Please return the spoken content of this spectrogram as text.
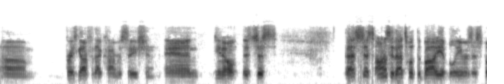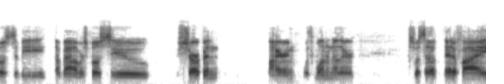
Um, praise God for that conversation. And you know, it's just that's just honestly that's what the body of believers is supposed to be about. We're supposed to sharpen iron with one another. We're supposed to edify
